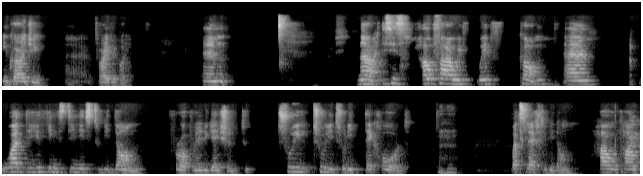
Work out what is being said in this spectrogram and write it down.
encouraging uh, for everybody. Um, now, this is how far we've, we've come. Um, what do you think still needs to be done for open education to truly, truly, truly take hold? Mhm. What's left to be done? How, how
